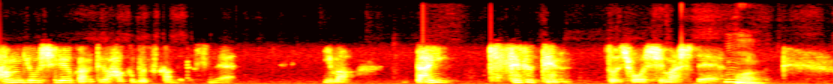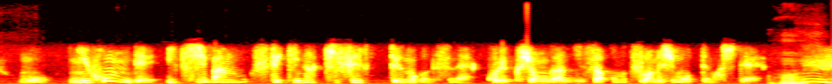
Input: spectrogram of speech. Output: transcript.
産業資料館という博物館でですね、今、大キセル展と称しまして、うん。はい。もう日本で一番素敵なキセルっていうのがですね、コレクションが実はこの燕市持ってまして、はい。うん。キ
